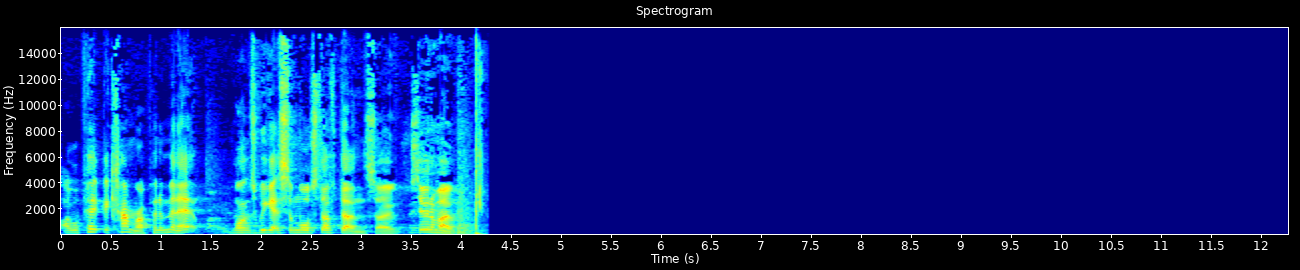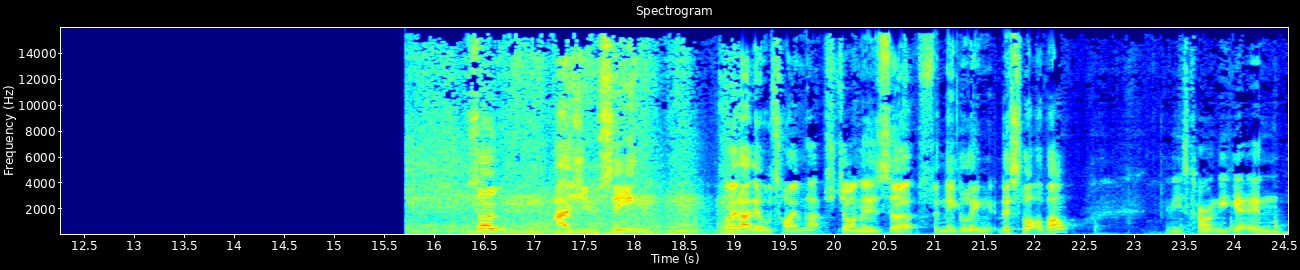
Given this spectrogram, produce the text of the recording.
I will pick the camera up in a minute once we get some more stuff done. So see you in a moment. So, as you've seen by that little time lapse, John is uh, finagling this lot about. And he's currently getting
